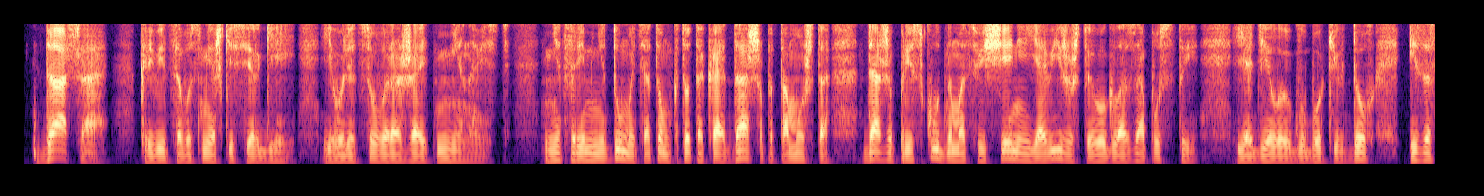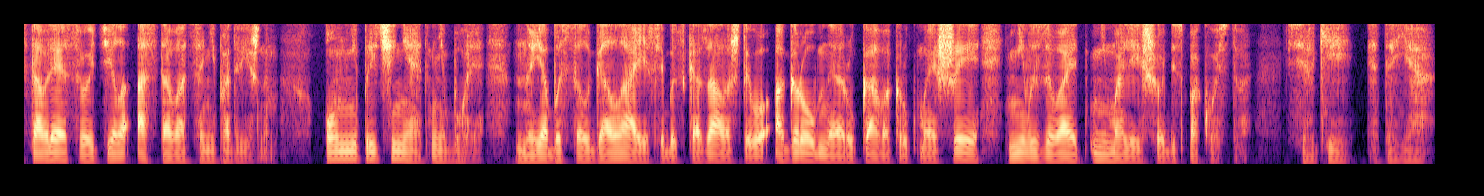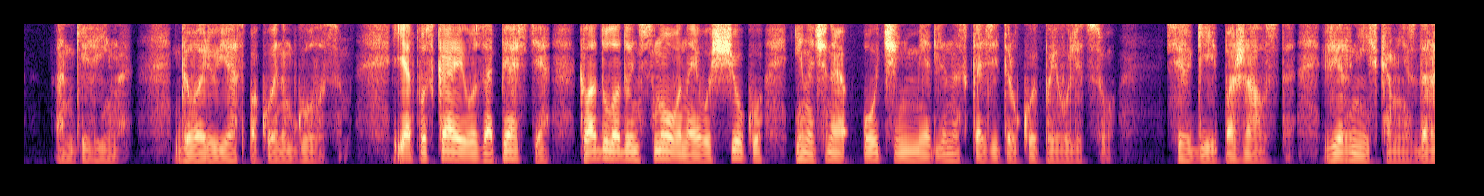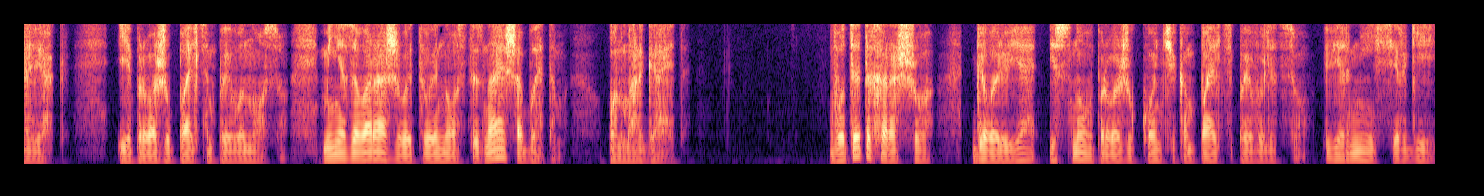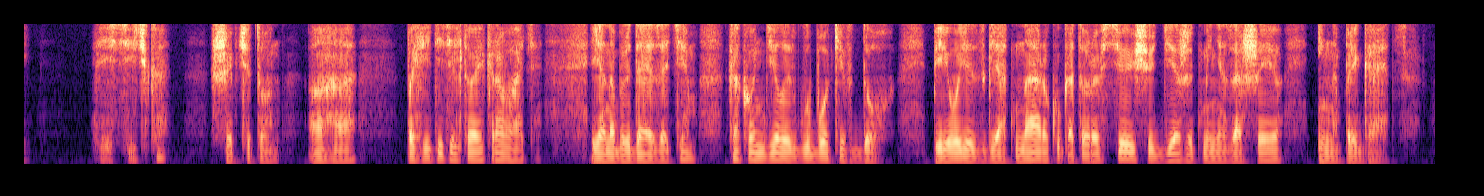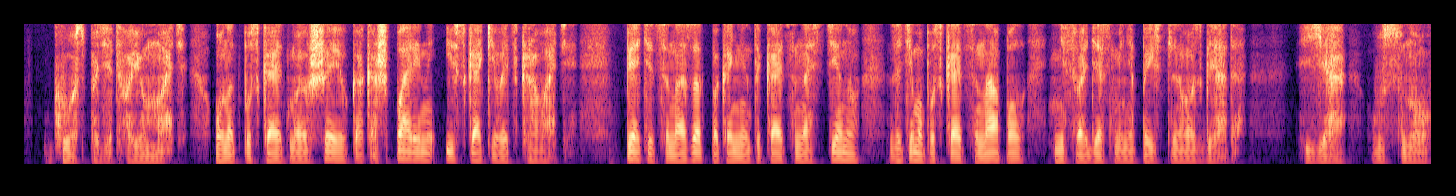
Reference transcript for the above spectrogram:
«Даша!» Кривится в усмешке Сергей. Его лицо выражает ненависть. Нет времени думать о том, кто такая Даша, потому что даже при скудном освещении я вижу, что его глаза пусты. Я делаю глубокий вдох и заставляю свое тело оставаться неподвижным. Он не причиняет мне боли, но я бы солгала, если бы сказала, что его огромная рука вокруг моей шеи не вызывает ни малейшего беспокойства. «Сергей, это я, Ангелина». — говорю я спокойным голосом. Я отпускаю его запястье, кладу ладонь снова на его щеку и начинаю очень медленно скользить рукой по его лицу. «Сергей, пожалуйста, вернись ко мне, здоровяк». Я провожу пальцем по его носу. «Меня завораживает твой нос, ты знаешь об этом?» Он моргает. «Вот это хорошо», — говорю я и снова провожу кончиком пальца по его лицу. «Вернись, Сергей». «Лисичка?» — шепчет он. «Ага, похититель твоей кровати». Я наблюдаю за тем, как он делает глубокий вдох, переводит взгляд на руку, которая все еще держит меня за шею и напрягается. «Господи, твою мать!» Он отпускает мою шею, как ошпаренный, и вскакивает с кровати. Пятится назад, пока не натыкается на стену, затем опускается на пол, не сводя с меня пристального взгляда. Я уснул.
